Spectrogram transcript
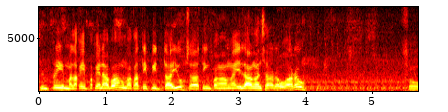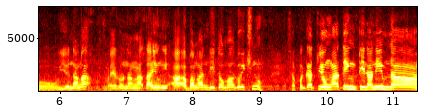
siyempre malaking pakinabang, makatipid tayo sa ating pangangailangan sa araw-araw. So, yun na nga, mayroon na nga tayong aabangan dito mga guwiks no. Sapagkat yung ating tinanim na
